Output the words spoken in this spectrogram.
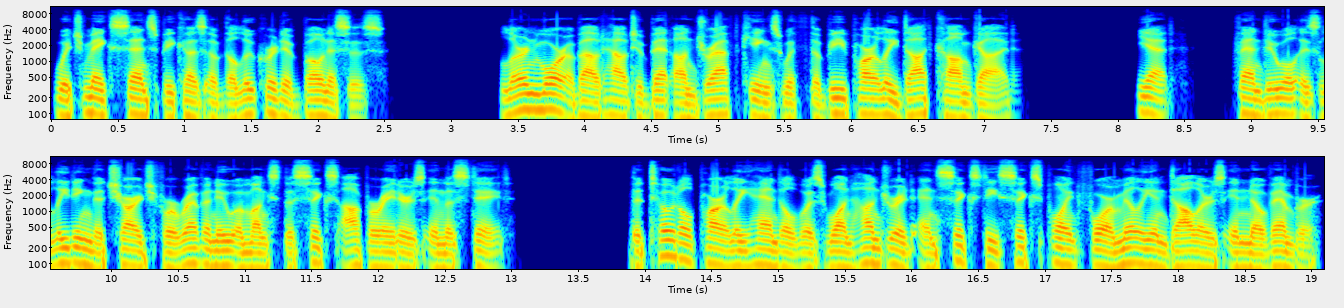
which makes sense because of the lucrative bonuses. Learn more about how to bet on DraftKings with the bparley.com guide. Yet, FanDuel is leading the charge for revenue amongst the six operators in the state. The total parlay handle was $166.4 million in November.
